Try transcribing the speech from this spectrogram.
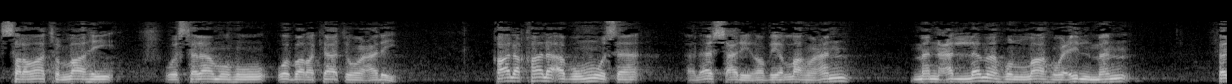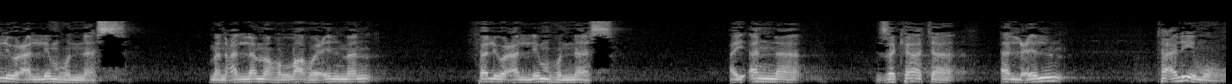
صلوات الله وسلامه وبركاته عليه. قال قال أبو موسى الأشعري رضي الله عنه من علمه الله علما فليعلمه الناس. من علمه الله علما فليعلمه الناس. أي أن زكاة العلم تعليمه.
